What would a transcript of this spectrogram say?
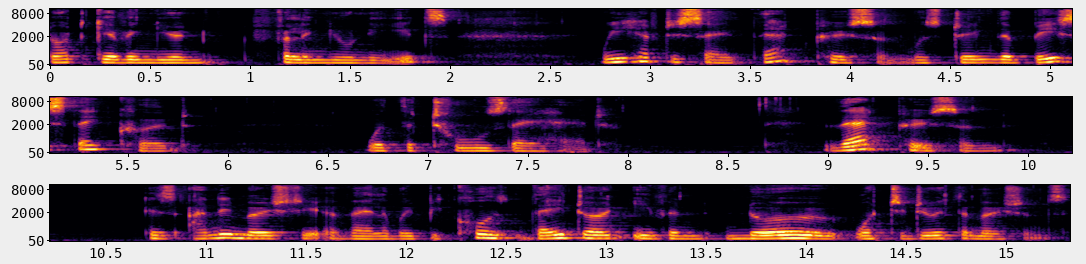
not giving you and filling your needs, we have to say that person was doing the best they could with the tools they had. That person is unemotionally available because they don't even know what to do with emotions.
